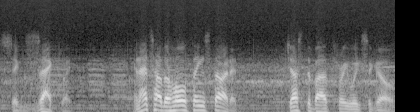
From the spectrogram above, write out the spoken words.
Yes, exactly. And that's how the whole thing started, just about three weeks ago.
